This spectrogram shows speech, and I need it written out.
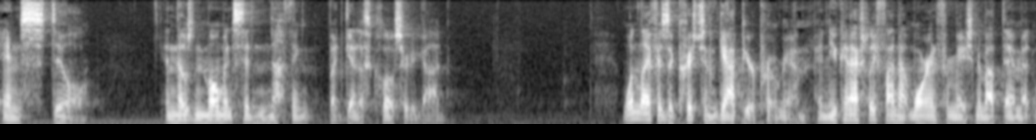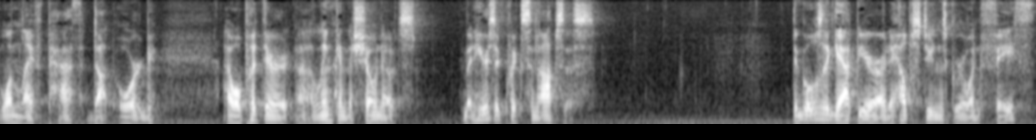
and still. And those moments did nothing but get us closer to God. One Life is a Christian gap year program, and you can actually find out more information about them at onelifepath.org. I will put their uh, link in the show notes. But here's a quick synopsis The goals of the gap year are to help students grow in faith,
